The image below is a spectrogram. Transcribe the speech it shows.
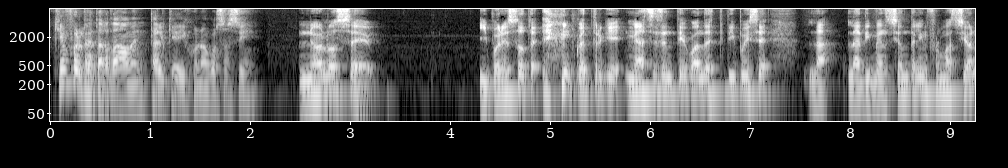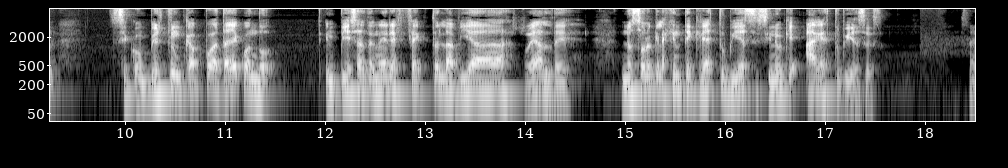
¿Quién fue el retardado mental que dijo una cosa así? No lo sé. Y por eso te encuentro que me hace sentido cuando este tipo dice la, la dimensión de la información se convierte en un campo de batalla cuando empieza a tener efecto en la vida real. De, no solo que la gente crea estupideces, sino que haga estupideces. Sí.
